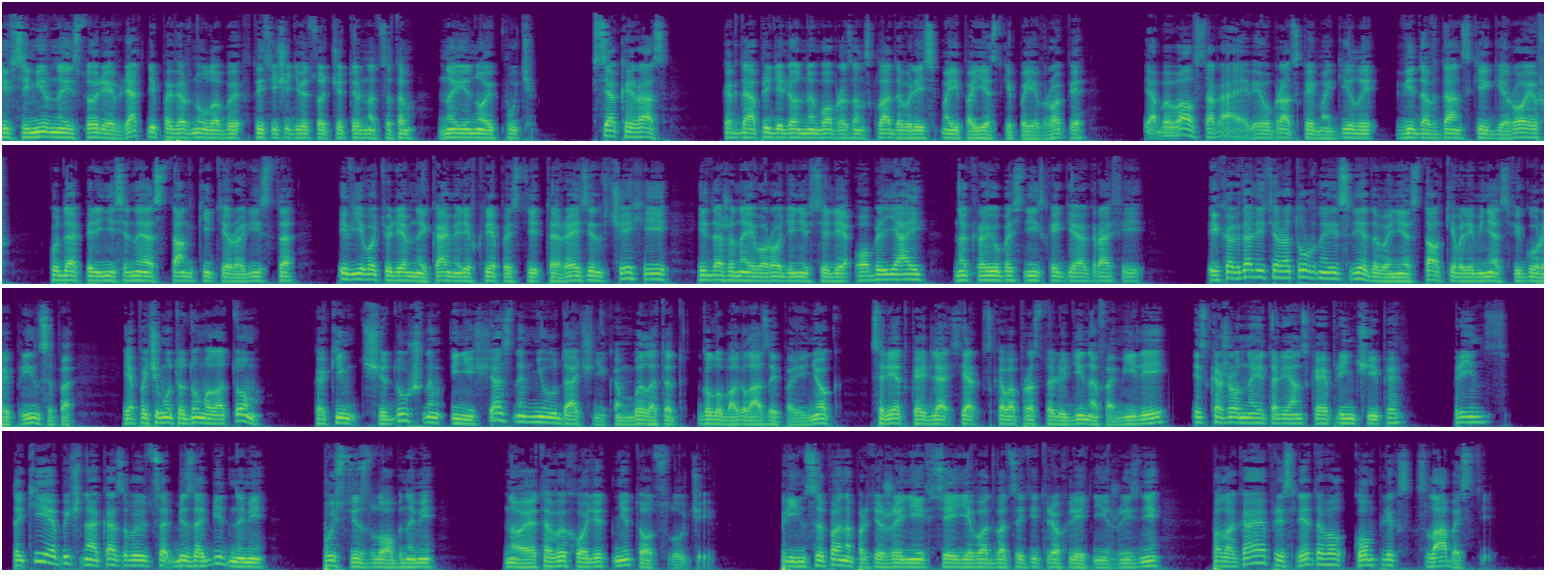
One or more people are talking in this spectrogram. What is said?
и всемирная история вряд ли повернула бы в 1914 на иной путь. Всякий раз, когда определенным образом складывались мои поездки по Европе, я бывал в Сараеве у братской могилы видовданских героев, куда перенесены останки террориста и в его тюремной камере в крепости Терезин в Чехии и даже на его родине в селе Обльяй на краю боснийской географии. И когда литературные исследования сталкивали меня с фигурой принципа, я почему-то думал о том, каким тщедушным и несчастным неудачником был этот голубоглазый паренек с редкой для сербского простолюдина фамилией, искаженной итальянское принципе, принц. Такие обычно оказываются безобидными, пусть и злобными, но это выходит не тот случай. Принципа на протяжении всей его 23-летней жизни, полагая, преследовал комплекс слабости.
